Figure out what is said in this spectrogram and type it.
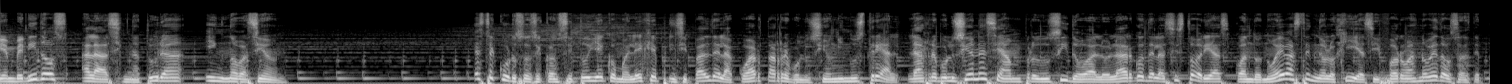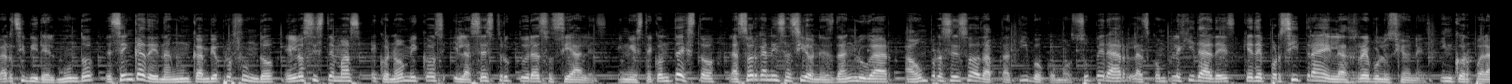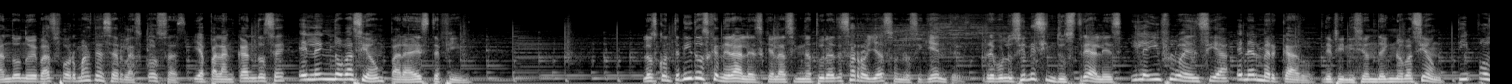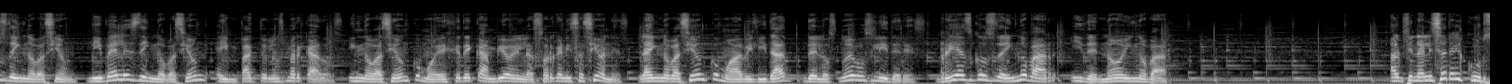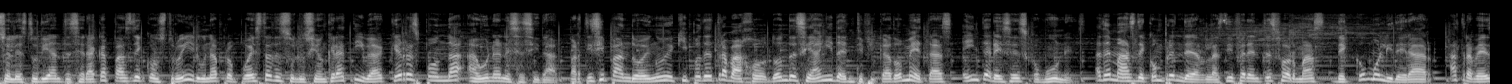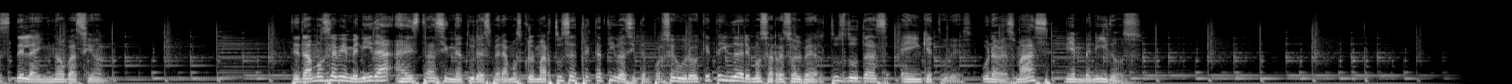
Bienvenidos a la asignatura Innovación. Este curso se constituye como el eje principal de la cuarta revolución industrial. Las revoluciones se han producido a lo largo de las historias cuando nuevas tecnologías y formas novedosas de percibir el mundo desencadenan un cambio profundo en los sistemas económicos y las estructuras sociales. En este contexto, las organizaciones dan lugar a un proceso adaptativo como superar las complejidades que de por sí traen las revoluciones, incorporando nuevas formas de hacer las cosas y apalancándose en la innovación para este fin. Los contenidos generales que la asignatura desarrolla son los siguientes. Revoluciones industriales y la influencia en el mercado. Definición de innovación. Tipos de innovación. Niveles de innovación e impacto en los mercados. Innovación como eje de cambio en las organizaciones. La innovación como habilidad de los nuevos líderes. Riesgos de innovar y de no innovar. Al finalizar el curso, el estudiante será capaz de construir una propuesta de solución creativa que responda a una necesidad, participando en un equipo de trabajo donde se han identificado metas e intereses comunes, además de comprender las diferentes formas de cómo liderar a través de la innovación. Te damos la bienvenida a esta asignatura, esperamos colmar tus expectativas y ten por seguro que te ayudaremos a resolver tus dudas e inquietudes. Una vez más, bienvenidos.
